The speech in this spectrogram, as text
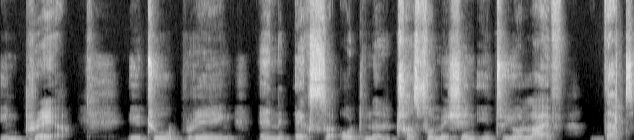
in prayer. It will bring an extraordinary transformation into your life that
